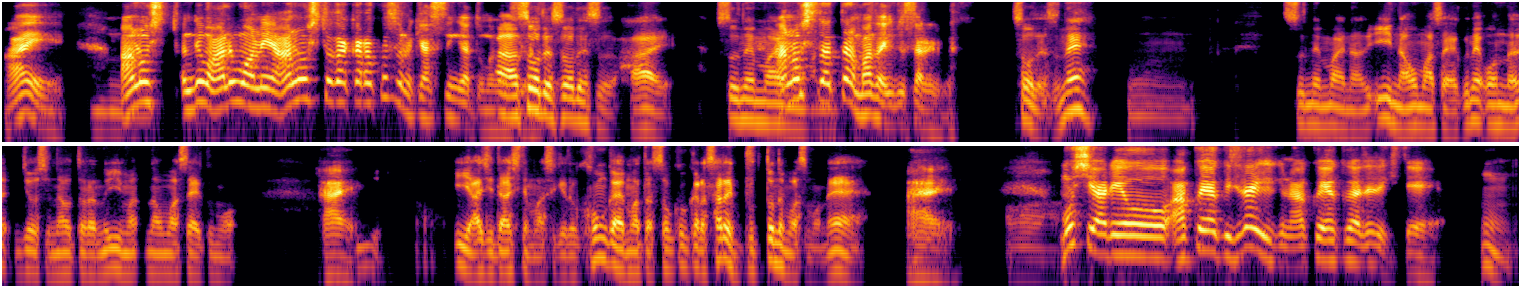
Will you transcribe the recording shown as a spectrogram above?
はい。うん、あの人、でもあれもね、あの人だからこそのキャスティングだと思います。あそうです、そうです。はい。数年前あの人だったらまだ許される。そうですね。うん、数年前のいい直政役ね、女上司直虎のいい直政役も、はい、いい味出してましたけど、今回またそこからさらにぶっ飛んでますもんね。はい。もしあれを悪役、時代劇の悪役が出てきて、うん、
